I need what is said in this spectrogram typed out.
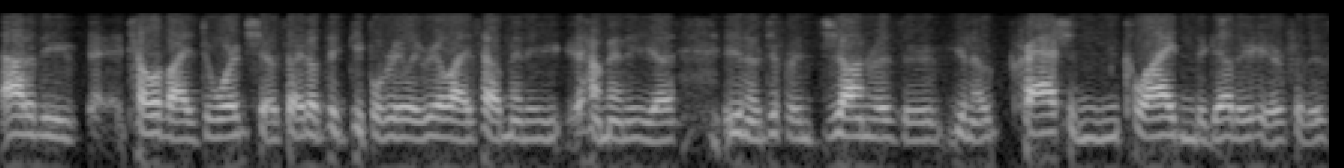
out of the uh, televised award show. So I don't think people really realize how many how many uh, you know different genres are you know crashing and colliding together here for this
